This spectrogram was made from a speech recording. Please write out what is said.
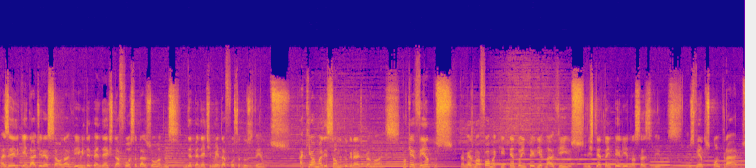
Mas é ele quem dá a direção ao navio, independente da força das ondas, independentemente da força dos ventos. Aqui há uma lição muito grande para nós, porque ventos, da mesma forma que tentam impelir navios, eles tentam impelir nossas vidas, uns ventos contrários.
